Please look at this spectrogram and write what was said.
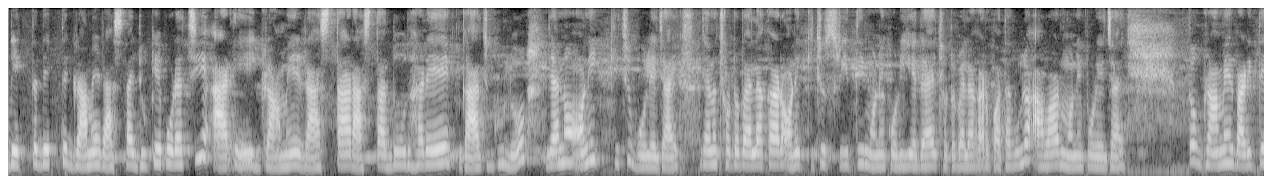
দেখতে দেখতে গ্রামের রাস্তায় ঢুকে পড়েছি আর এই গ্রামের রাস্তা রাস্তার দুধারে গাছগুলো যেন অনেক কিছু বলে যায়, যেন ছোটোবেলাকার অনেক কিছু স্মৃতি মনে করিয়ে দেয়, ছোটোবেলাকার কথাগুলো আবার মনে পড়ে যায়। তো গ্রামের বাড়িতে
